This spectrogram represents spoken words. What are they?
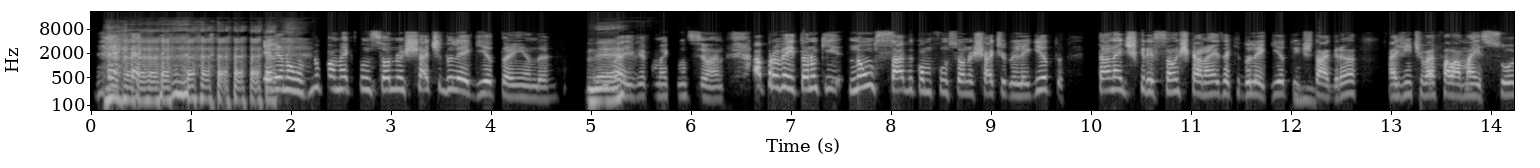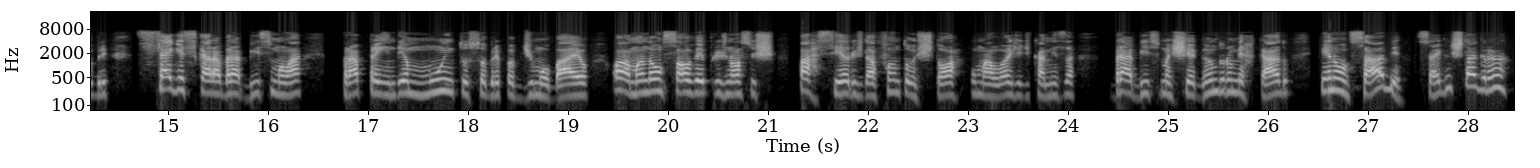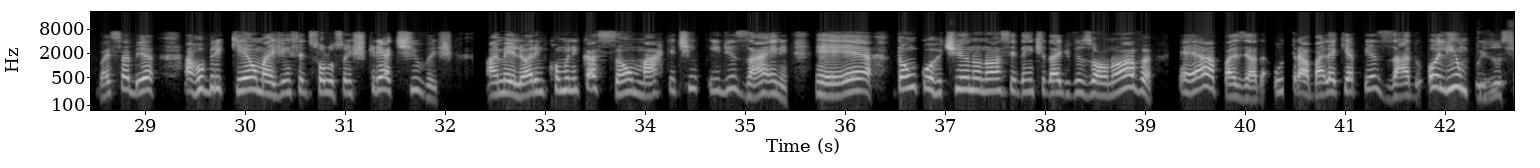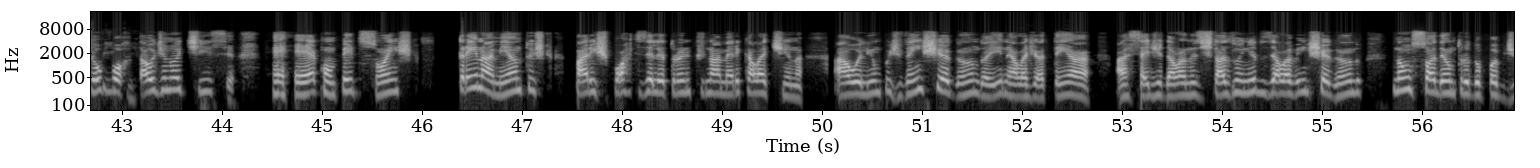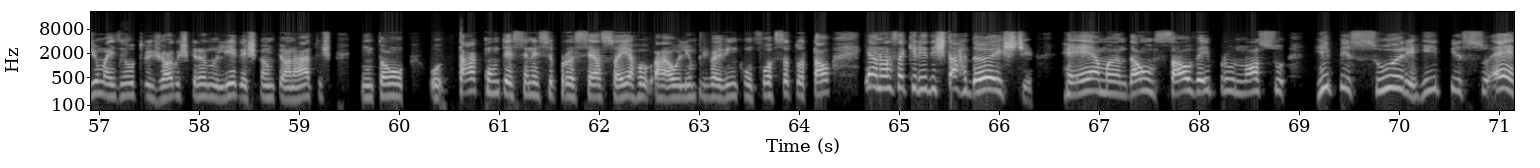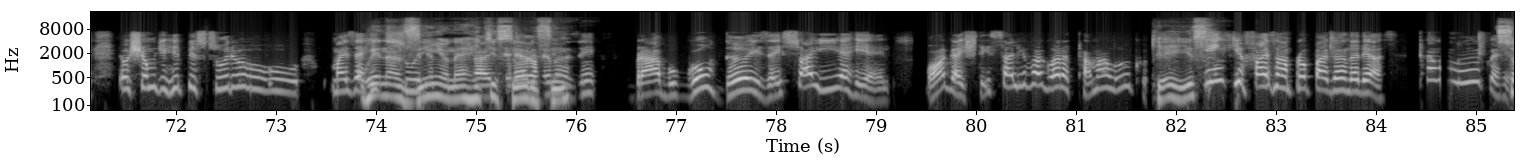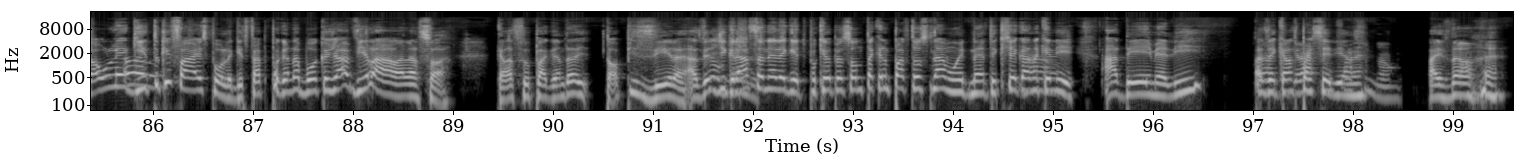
Ele não viu como é que funciona o chat do Leguito ainda. né? Vai ver como é que funciona. Aproveitando que não sabe como funciona o chat do Leguito, tá na descrição os canais aqui do Leguito, Instagram. A gente vai falar mais sobre. Segue esse cara brabíssimo lá para aprender muito sobre PUBG Mobile. Ó, mandar um salve aí pros nossos parceiros da Phantom Store, uma loja de camisa brabíssima chegando no mercado. Quem não sabe, segue o Instagram, vai saber. A Rubrique é uma agência de soluções criativas, a melhor em comunicação, marketing e design. É, estão curtindo nossa identidade visual nova? É, rapaziada, o trabalho aqui é pesado. Olympus, o seu portal de notícia. É, competições, treinamentos para esportes eletrônicos na América Latina. A Olympus vem chegando aí, né? Ela já tem a, a sede dela nos Estados Unidos e ela vem chegando não só dentro do PUBG, mas em outros jogos, criando ligas, campeonatos. Então, o, tá acontecendo esse processo aí, a, a Olympus vai vir com força total. E a nossa querida Stardust, é, mandar um salve aí pro nosso Ripsuri, Ripsuri, é, eu chamo de Ripsuri, o, mas é o Renanzinho, né? Hitsuri, é, o sim. Renanzinho, brabo, Gol 2, é isso aí, RL. Ó, gastei saliva agora, tá maluco. Que isso. Quem que faz uma propaganda dessa? Tá maluco, RL. Só o Leguito que faz, pô. O Leguito faz propaganda boa que eu já vi lá, olha só. Aquelas propaganda topzera. Às vezes de graça, né, Leguito? Porque o pessoal não tá querendo patrocinar muito, né? Tem que chegar Não. naquele ADM ali, fazer Ah, de aquelas parcerias, não né? não. Mas não.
